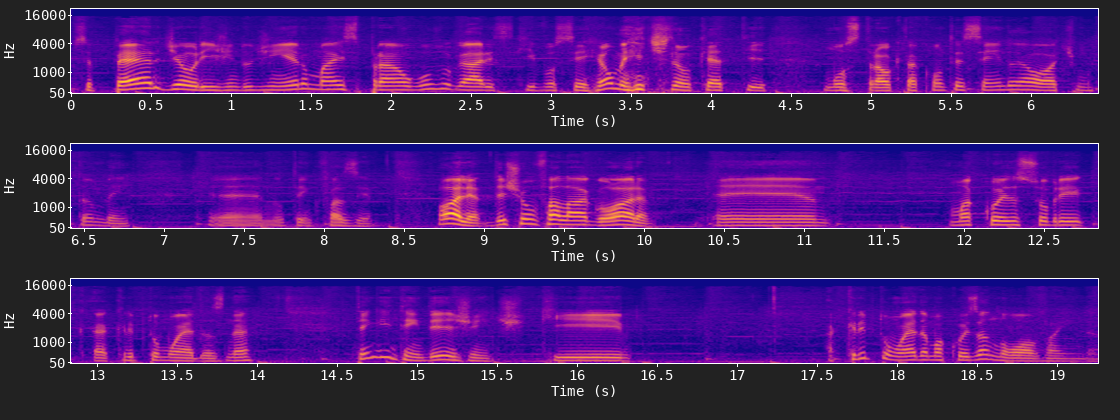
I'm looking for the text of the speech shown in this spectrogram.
Você perde a origem do dinheiro, mas para alguns lugares que você realmente não quer te mostrar o que está acontecendo, é ótimo também. É, não tem o que fazer. Olha, deixa eu falar agora é, uma coisa sobre é, criptomoedas, né? Tem que entender, gente, que a criptomoeda é uma coisa nova ainda,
